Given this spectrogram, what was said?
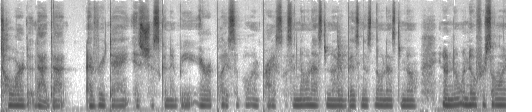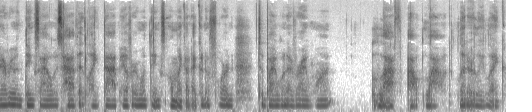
toward that debt every day is just going to be irreplaceable and priceless. And no one has to know your business. No one has to know. You know, no one knew for so long. Everyone thinks I always have it like that. Everyone thinks, oh my God, I could afford to buy whatever I want. Laugh out loud. Literally, like,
